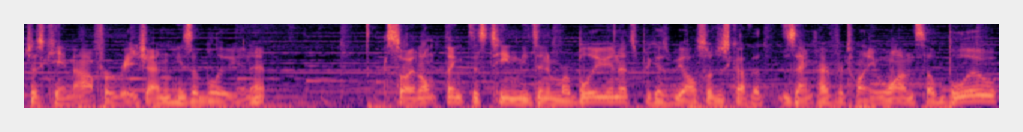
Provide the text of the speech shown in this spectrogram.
just came out for Regen. He's a blue unit. So I don't think this team needs any more blue units because we also just got the Zenkai for 21. So blue,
